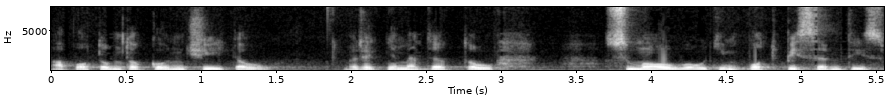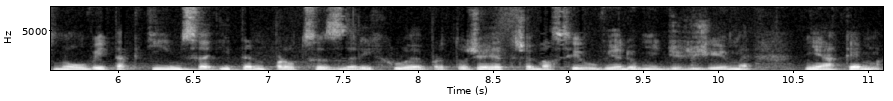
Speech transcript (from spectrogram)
a potom to končí tou, řekněme, tou smlouvou, tím podpisem té smlouvy, tak tím se i ten proces zrychluje, protože je třeba si uvědomit, že žijeme v nějakém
